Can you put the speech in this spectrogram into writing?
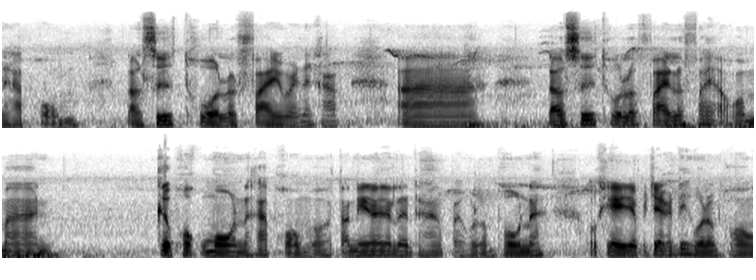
นะครับผม เราซื้อทัวร์รถไฟไว้นะครับเราซื้อทัวร์รถไฟ รถไฟออกประมาณเกือบ6โมงนะครับผม ตอนนี้เราจะเดินทางไปหัวลำโพงนะ โอเค เดี๋ยวไปเจอกันที่หัวลำโพง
